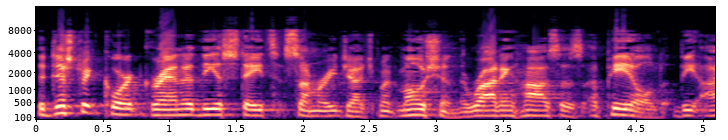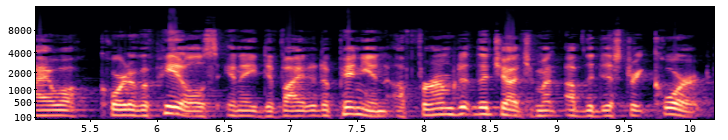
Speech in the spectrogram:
The district court granted the estate's summary judgment motion. The Rottinghauses appealed. The Iowa Court of Appeals, in a divided opinion, affirmed the judgment of the district court.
